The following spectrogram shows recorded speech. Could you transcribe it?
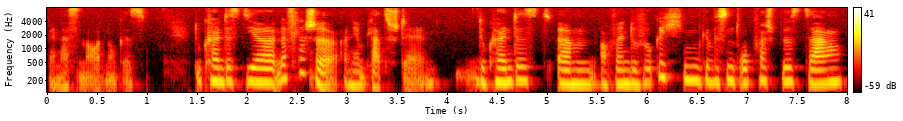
wenn das in Ordnung ist. Du könntest dir eine Flasche an den Platz stellen. Du könntest, ähm, auch wenn du wirklich einen gewissen Druck verspürst, sagen,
